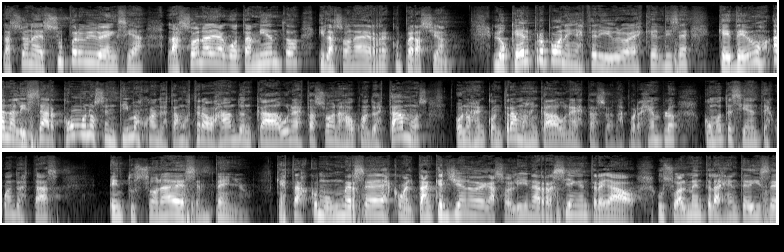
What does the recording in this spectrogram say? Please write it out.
la zona de supervivencia, la zona de agotamiento y la zona de recuperación. Lo que él propone en este libro es que él dice que debemos analizar cómo nos sentimos cuando estamos trabajando en cada una de estas zonas o cuando estamos o nos encontramos en cada una de estas zonas. Por ejemplo, cómo te sientes cuando estás en tu zona de desempeño que estás como un Mercedes con el tanque lleno de gasolina recién entregado. Usualmente la gente dice,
